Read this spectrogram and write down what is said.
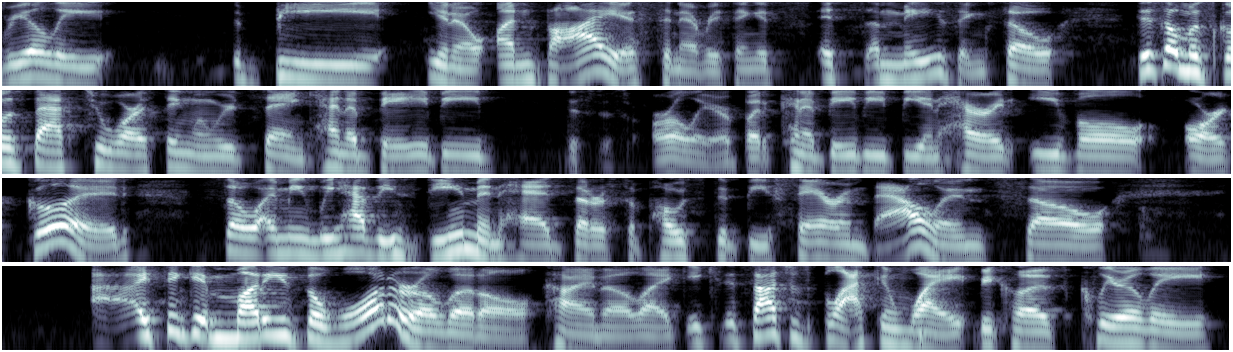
really be you know unbiased and everything. It's it's amazing. So this almost goes back to our thing when we were saying, can a baby? This was earlier, but can a baby be inherit evil or good? So I mean, we have these demon heads that are supposed to be fair and balanced. So I think it muddies the water a little, kind of like it's not just black and white because clearly,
